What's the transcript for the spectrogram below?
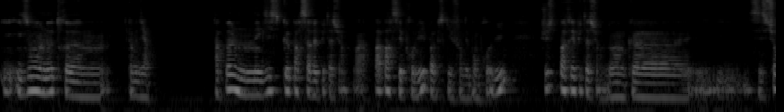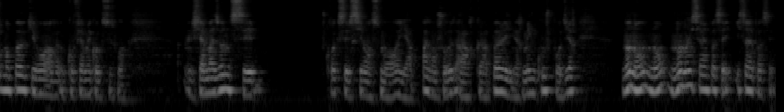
Ils ont un autre. Euh, comment dire Apple n'existe que par sa réputation. Voilà. Pas par ses produits, pas parce qu'ils font des bons produits, juste par réputation. Donc, euh, c'est sûrement pas eux qui vont confirmer quoi que ce soit. Chez Amazon, c'est je crois que c'est le silence mort, il n'y a pas grand chose, alors qu'Apple il remet une couche pour dire non, non, non, non, non, il s'est rien passé, il s'est rien passé.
